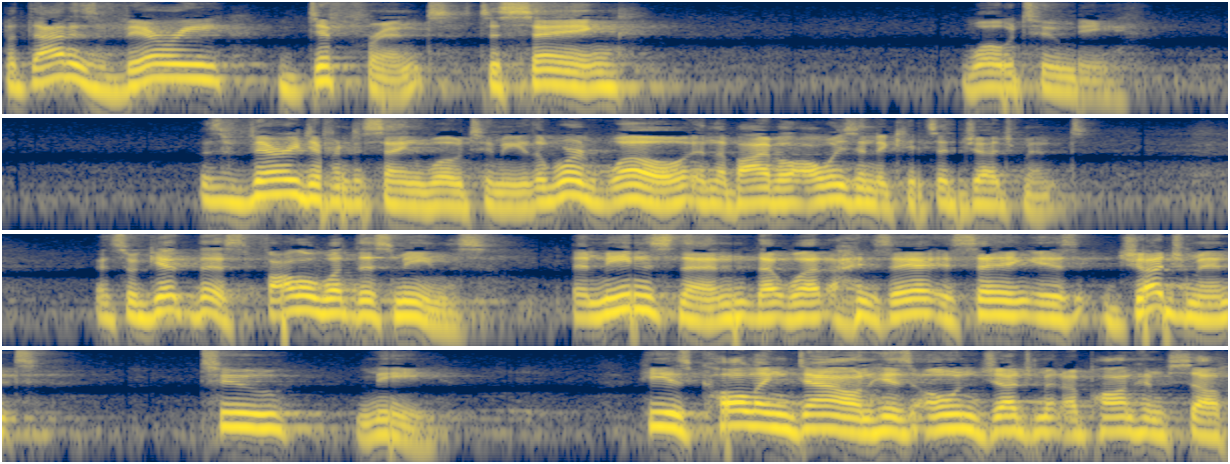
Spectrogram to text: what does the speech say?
But that is very different to saying, Woe to me. It's very different to saying, Woe to me. The word woe in the Bible always indicates a judgment. And so get this follow what this means. It means then that what Isaiah is saying is judgment to me. He is calling down his own judgment upon himself.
